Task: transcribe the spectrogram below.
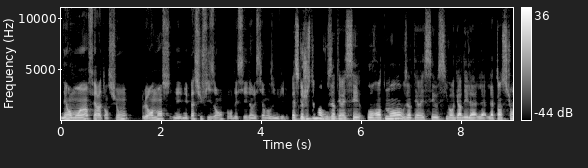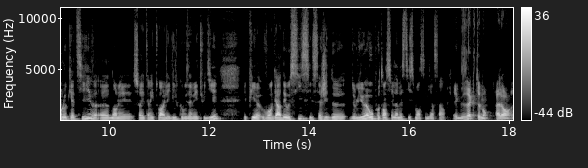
Néanmoins, faire attention le rendement n'est pas suffisant pour décider d'investir dans une ville. Parce que justement, vous vous intéressez au rendement, vous intéressez aussi, vous regardez la, tension locative euh, dans les, sur les territoires et les villes que vous avez étudiées, et puis euh, vous regardez aussi s'il s'agit de, lieux à haut potentiel d'investissement, c'est bien ça Exactement. Alors,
